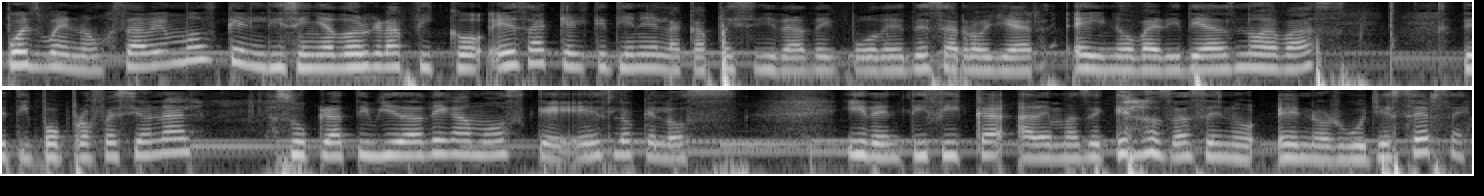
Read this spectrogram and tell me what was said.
Pues bueno, sabemos que el diseñador gráfico es aquel que tiene la capacidad de poder desarrollar e innovar ideas nuevas de tipo profesional. Su creatividad, digamos, que es lo que los identifica, además de que los hace enorgullecerse.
